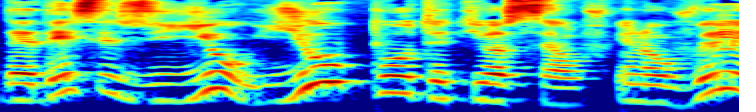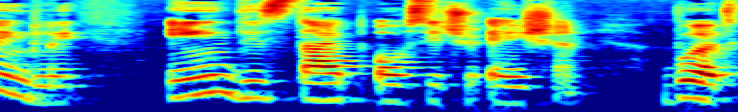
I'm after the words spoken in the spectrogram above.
that this is you. You put it yourself, you know, willingly in this type of situation. But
